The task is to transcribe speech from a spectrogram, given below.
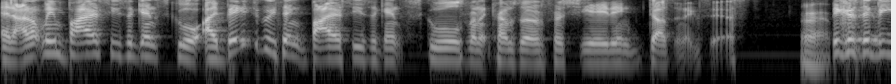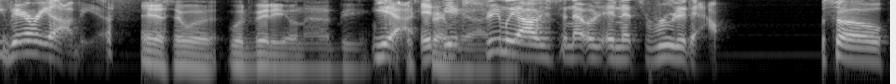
And I don't mean biases against school. I basically think biases against schools when it comes to officiating doesn't exist Right. because it'd be very obvious. Yes, it would. With video now, it'd be Yeah, it'd be extremely obvious, and that would, and it's rooted out. So,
